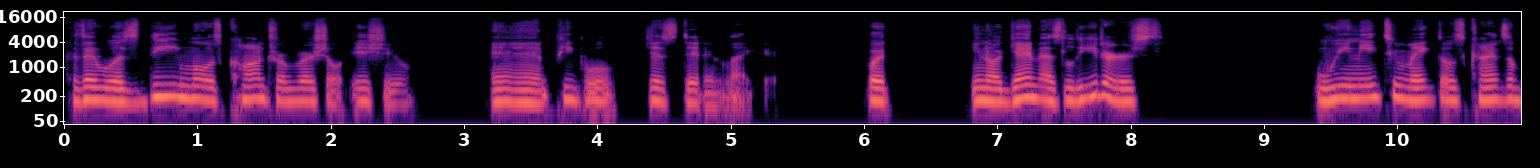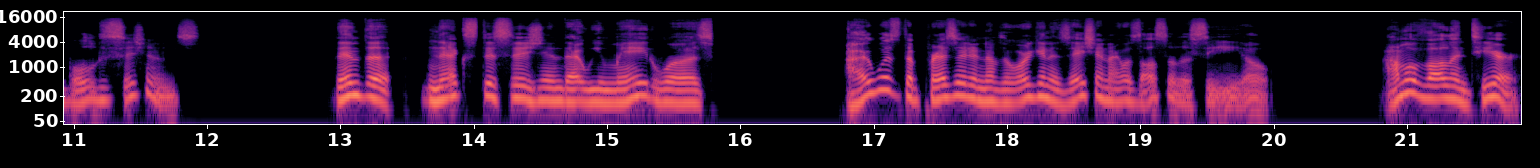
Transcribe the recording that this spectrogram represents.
because it was the most controversial issue and people just didn't like it. But, you know, again, as leaders, we need to make those kinds of bold decisions. Then the next decision that we made was I was the president of the organization, I was also the CEO. I'm a volunteer.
